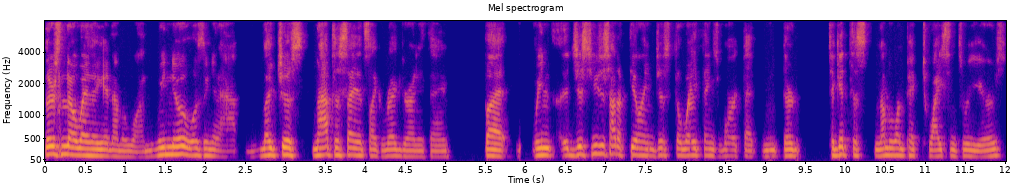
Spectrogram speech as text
there's no way they get number one. We knew it wasn't gonna happen. Like just not to say it's like rigged or anything, but we just you just had a feeling just the way things work that they're to get this number one pick twice in three years.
